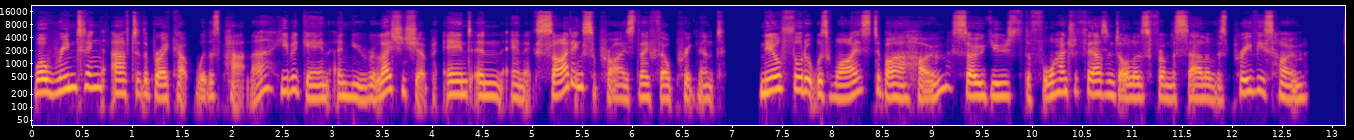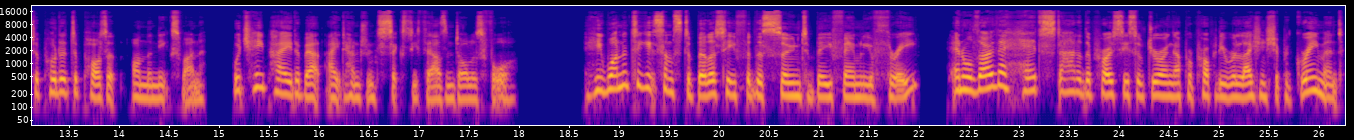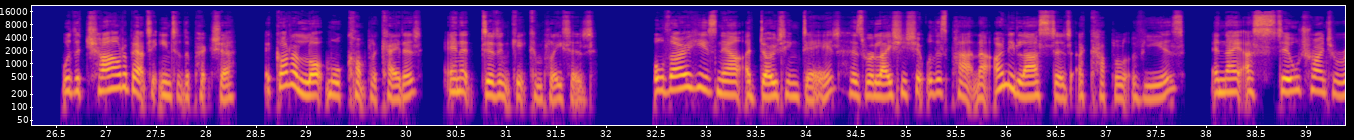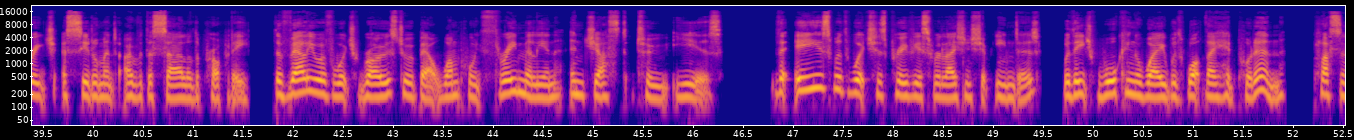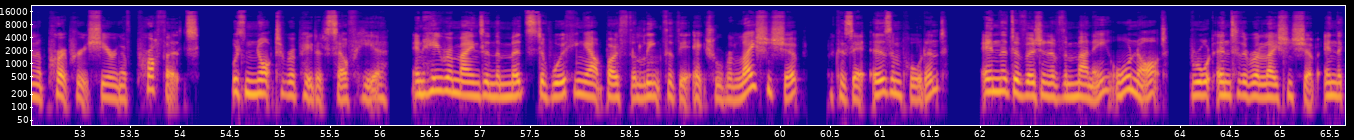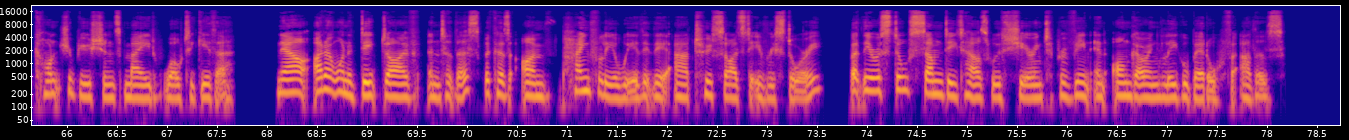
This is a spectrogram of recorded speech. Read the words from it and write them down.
While renting after the breakup with his partner, he began a new relationship, and in an exciting surprise, they fell pregnant. Neil thought it was wise to buy a home, so used the $400,000 from the sale of his previous home to put a deposit on the next one, which he paid about $860,000 for. He wanted to get some stability for this soon to be family of three, and although they had started the process of drawing up a property relationship agreement, with a child about to enter the picture, it got a lot more complicated and it didn't get completed. Although he is now a doting dad, his relationship with his partner only lasted a couple of years, and they are still trying to reach a settlement over the sale of the property, the value of which rose to about 1.3 million in just 2 years. The ease with which his previous relationship ended, with each walking away with what they had put in, plus an appropriate sharing of profits, was not to repeat itself here, and he remains in the midst of working out both the length of their actual relationship, because that is important, and the division of the money, or not, brought into the relationship and the contributions made while together. Now, I don't want to deep dive into this because I'm painfully aware that there are two sides to every story, but there are still some details worth sharing to prevent an ongoing legal battle for others.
